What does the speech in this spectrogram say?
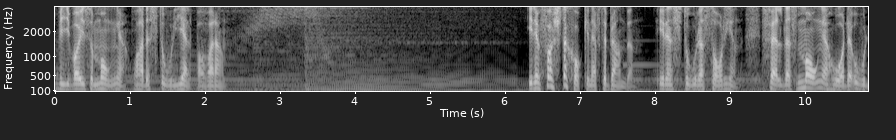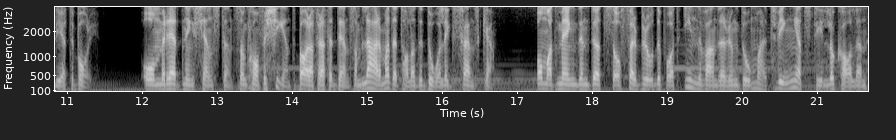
Vi var ju så många och hade stor hjälp av varann. I den första chocken efter branden, i den stora sorgen, fälldes många hårda ord i Göteborg. Om räddningstjänsten som kom för sent bara för att den som larmade talade dålig svenska. Om att mängden dödsoffer berodde på att invandrarungdomar tvingats till lokalen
